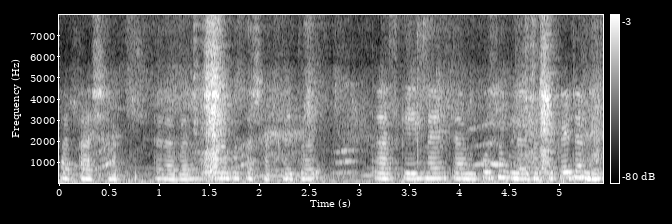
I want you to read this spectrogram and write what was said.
পাতা শাক, তেরো বেলা তেরো পাতা শাক খাইতে হয়। আজকে এই নাই তো আমি কচুগুলো পাশে কেটে নিই।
